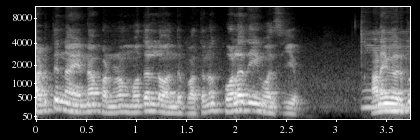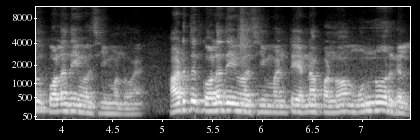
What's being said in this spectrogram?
அடுத்து நான் என்ன பண்ணுறேன் முதல்ல வந்து பார்த்தோன்னா குலதெய்வம் வசியம். அனைவருக்கும் குலதெய்வம் வசியம் பண்ணுவேன். அடுத்து குலதெய்வம் வசியம் பண்ணிட்டு என்ன பண்ணுவேன் முன்னோர்கள்.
